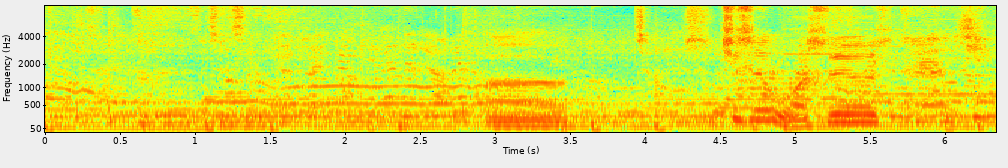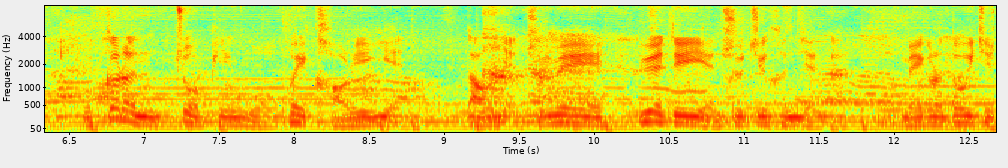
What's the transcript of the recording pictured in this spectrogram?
元素，跟之前乐队？呃，尝试？其实我是我个人作品，我会考虑演到演出，因为乐队演出就很简单，每个人都一起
